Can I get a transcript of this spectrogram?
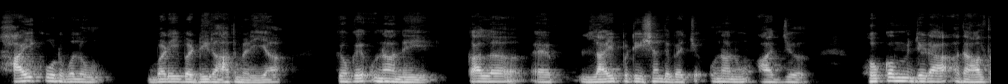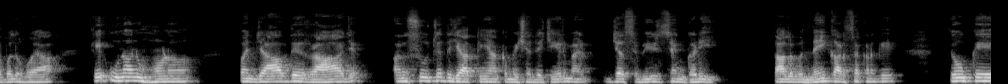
ਹਾਈ ਕੋਰਟ ਵੱਲੋਂ ਬੜੀ ਵੱਡੀ ਰਾਹਤ ਮਿਲੀ ਆ, ਕਿਉਂਕਿ ਉਹਨਾਂ ਨੇ ਕੱਲ ਲਾਈਵ ਪਟੀਸ਼ਨ ਦੇ ਵਿੱਚ ਉਹਨਾਂ ਨੂੰ ਅੱਜ ਹੁਕਮ ਜਿਹੜਾ ਅਦਾਲਤ ਵੱਲੋਂ ਹੋਇਆ ਕਿ ਉਹਨਾਂ ਨੂੰ ਹੁਣ ਪੰਜਾਬ ਦੇ ਰਾਜ ਅਨੁਸੂਚਿਤ ਜਾਤੀਆਂ ਕਮਿਸ਼ਨ ਦੇ ਚੇਅਰਮੈਨ ਜਸਵੀਰ ਸਿੰਘ ਗੜੀ ਤਲਬ ਨਹੀਂ ਕਰ ਸਕਣਗੇ, ਕਿਉਂਕਿ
